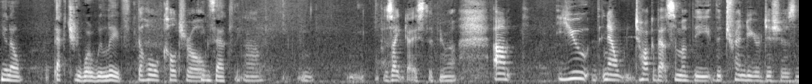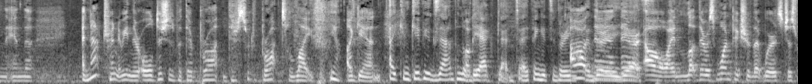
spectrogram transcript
you know, actually where we live. the whole cultural Exactly. uh, zeitgeist, if you will. Um, you now talk about some of the, the trendier dishes and, and the and not trend. I mean, they're old dishes, but they're brought. They're sort of brought to life Yeah. again. I can give you example of the eggplant. I think it's very, Oh, very there. yes. oh, I love. There was one picture that where it's just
